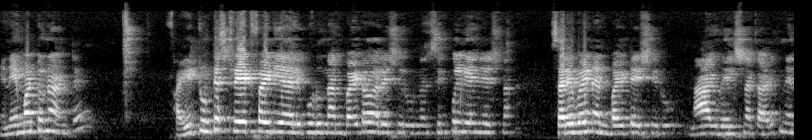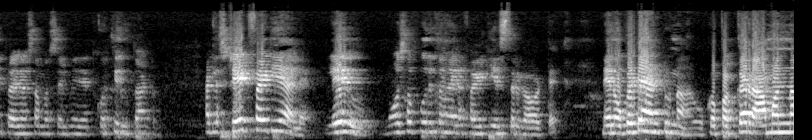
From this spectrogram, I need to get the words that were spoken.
నేనేమంటున్నా అంటే ఫైట్ ఉంటే స్ట్రేట్ ఫైట్ చేయాలి. ఇప్పుడు నన్ను బయట వారేసిరు నేను సింపుల్గా ఏం చేసిన. సరే పోయి నేను బయట వేసిరు నాకు తెలిసిన కాడికి నేను ప్రజా సమస్యల మీద ఎత్తుకొని తిరుగుతా అంటాను అట్లా స్ట్రేట్ ఫైట్ చేయాలి. లేదు మోసపూరితమైన ఫైట్ చేస్తారు కాబట్టి. నేను ఒకటే అంటున్నా ఒక పక్క రామన్న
